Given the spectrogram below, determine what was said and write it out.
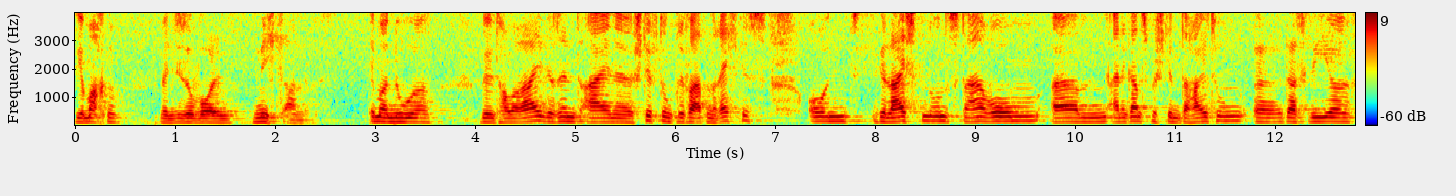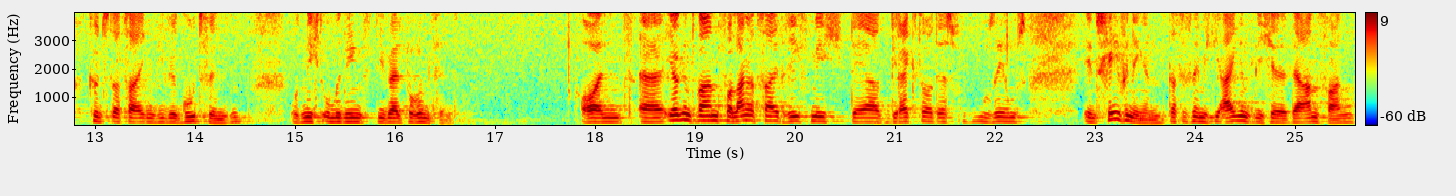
Wir machen, wenn Sie so wollen, nichts anderes. Immer nur Bildhauerei. Wir sind eine Stiftung privaten Rechtes und wir leisten uns darum ähm, eine ganz bestimmte Haltung, äh, dass wir Künstler zeigen, die wir gut finden und nicht unbedingt die weltberühmt sind. Und äh, irgendwann vor langer Zeit rief mich der Direktor des Museums in Scheveningen, das ist nämlich die eigentliche, der Anfang,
